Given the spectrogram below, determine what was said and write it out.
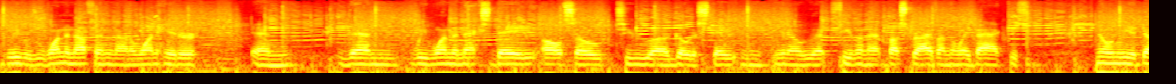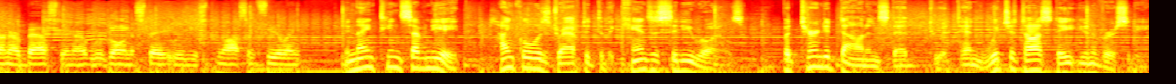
I believe it was one to nothing on a one hitter, and then we won the next day also to uh, go to state, and you know that feeling that bus drive on the way back, just knowing we had done our best and uh, we we're going to state was just an awesome feeling. In 1978, Heinkel was drafted to the Kansas City Royals, but turned it down instead to attend Wichita State University.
